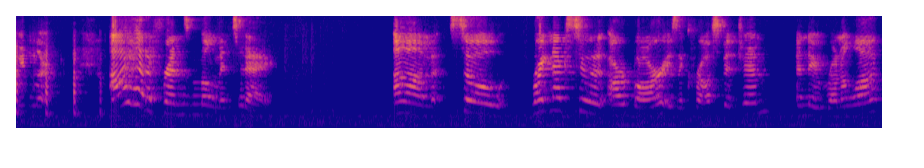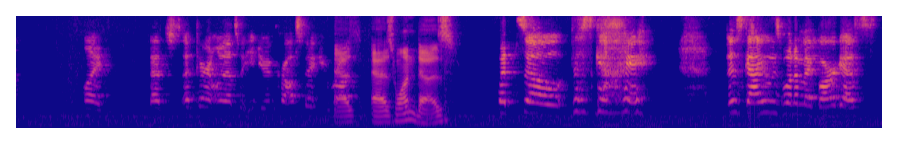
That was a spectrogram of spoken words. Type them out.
Chandler. I had a friend's moment today. Um, so right next to our bar is a CrossFit gym, and they run a lot. Like that's apparently that's what you do in CrossFit. You run. As as one does. But so this guy, this guy who was one of my bar guests,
